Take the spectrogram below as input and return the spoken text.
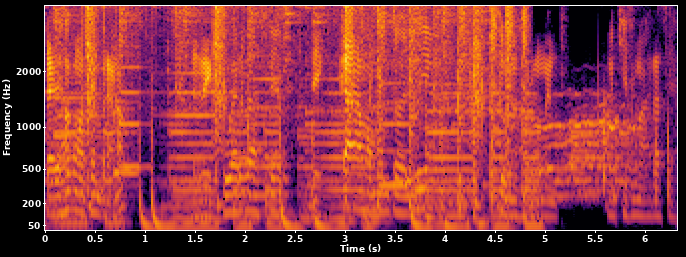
Te dejo como siempre, ¿no? Recuerda hacer de cada momento del día tu mejor momento. Muchísimas gracias.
